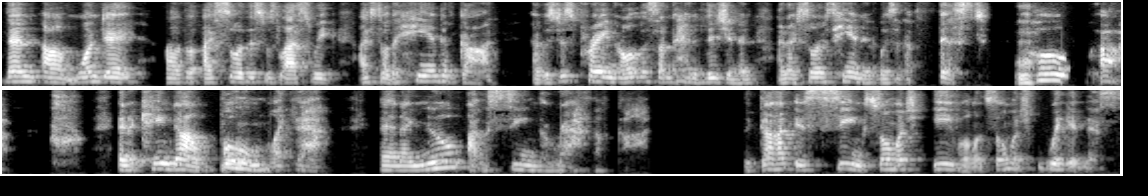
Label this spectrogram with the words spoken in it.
then um, one day, uh, the, I saw this was last week, I saw the hand of God. I was just praying and all of a sudden I had a vision and, and I saw his hand and it was in a fist. Mm. Oh, ah. And it came down, boom, like that. And I knew I was seeing the wrath of God. That God is seeing so much evil and so much wickedness.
